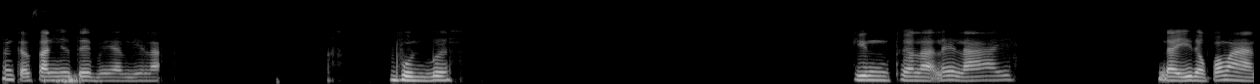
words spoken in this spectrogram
มันก็สั่นอยู่แต่แบบนี้ล่ะพู้นเบิ่งกินเทื่อละหลายๆได้ดอกประมาณ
